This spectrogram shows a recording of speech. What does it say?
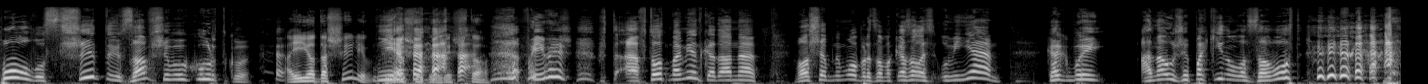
полусшитую замшевую куртку. А ее дошили? Нет. или что? Понимаешь, в, а в тот момент, когда она волшебным образом оказалась у меня, как бы она уже покинула завод,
